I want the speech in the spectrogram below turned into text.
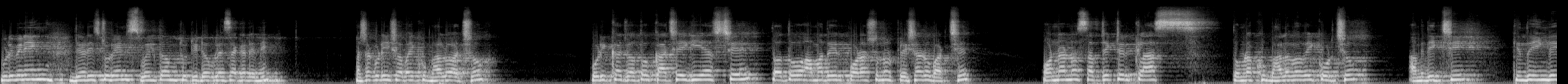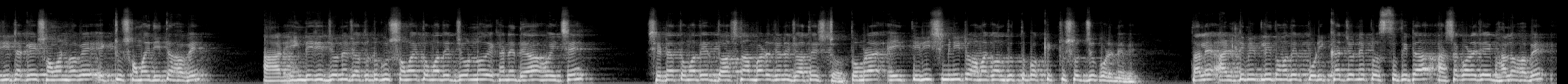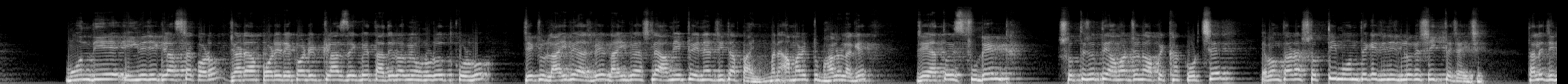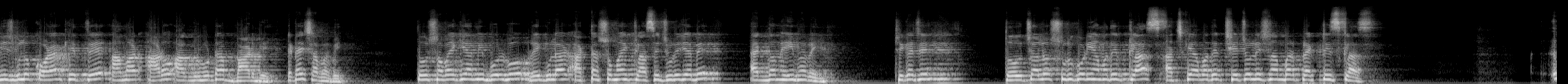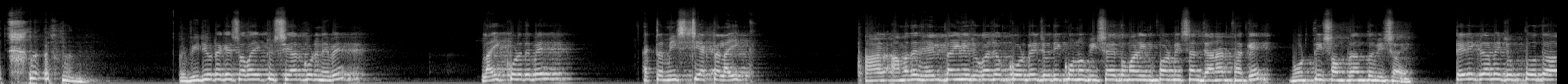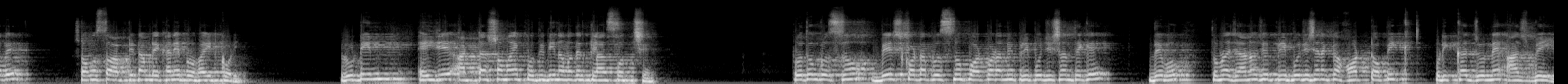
Good evening dear students welcome to TWS academy আশা করি সবাই খুব ভালো আছো। পরীক্ষা যত কাছে এগিয়ে আসছে, তত আমাদের পড়াশোনার প্রেশারও বাড়ছে। অন্যান্য সাবজেক্টের ক্লাস তোমরা খুব ভালোভাবেই করছ, আমি দেখছি। কিন্তু ইংরেজিটাকে সমানভাবে একটু সময় দিতে হবে। আর ইংরেজির জন্য যতটুকু সময় তোমাদের জন্য এখানে দেওয়া হয়েছে, সেটা তোমাদের দশ নাম্বারের জন্য যথেষ্ট। তোমরা এই তিরিশ মিনিটও আমাকে অন্ততপক্ষে একটু সহ্য করে নেবে। তাহলে আলটিমেটলি তোমাদের পরীক্ষার জন্য প্রস্তুতিটা আশা করা যায় ভালো হবে। মন দিয়ে ইংরেজি ক্লাসটা করো, যারা পরে রেকর্ডেড ক্লাস দেখবে তাদেরও আমি অনুরোধ করব যে একটু লাইভে আসবে। লাইভে আসলে আমি একটু এনার্জিটা পাই মানে আমার একটু ভালো লাগে যে এত স্টুডেন্ট সত্যি সত্যি আমার জন্য অপেক্ষা করছে এবং তারা সত্যি মন থেকে জিনিসগুলোকে শিখতে চাইছে। তাহলে জিনিসগুলো করার ক্ষেত্রে আমার আরও আগ্রহটা বাড়বে, এটাই স্বাভাবিক। তো সবাইকে আমি বলব রেগুলার আটটার সময় ক্লাসে জুড়ে যাবে, একদম এইভাবেই। ঠিক আছে? তো চলো শুরু করি আমাদের ক্লাস। আজকে আমাদের ছেচল্লিশ নাম্বার প্র্যাকটিস ক্লাস। ভিডিওটাকে সবাই একটু শেয়ার করে নেবে। লাইক করে দেবে। একটা মিষ্টি একটা লাইক। আর আমাদের হেল্পলাইনে যোগাযোগ করবে যদি কোনো বিষয়ে তোমার ইনফরমেশন জানার থাকে ভর্তি সংক্রান্ত বিষয়ে। টেলিগ্রামে যুক্ত হতে হবে। সমস্ত আপডেট আমরা এখানে প্রোভাইড করি। রুটিন এই যে আটটার সময় প্রতিদিন আমাদের ক্লাস হচ্ছে। প্রথম প্রশ্ন, বেশ কটা প্রশ্ন পরপর আমি প্রিপোজিশন থেকে দেব। তোমরা জানো যে প্রিপোজিশন একটা হট টপিক পরীক্ষার জন্য আসবেই।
